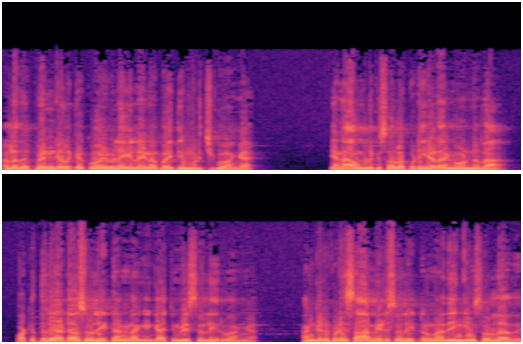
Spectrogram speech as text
அல்லது பெண்களுக்கு கோவிலே இல்லைன்னா பைத்தியம் முடிச்சுக்குவாங்க. ஏன்னா அவங்களுக்கு சொல்லக்கூடிய இடம் அங்கே ஒன்று தான் பக்கத்தில் யாட்டா சொல்லிட்டாங்கன்னா அங்கே எங்கேயாச்சும் போய் சொல்லிடுவாங்க அங்கே இருக்கக்கூடிய சாமிகிட்ட சொல்லிட்டோம்னா அது எங்கேயும் சொல்லாது.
